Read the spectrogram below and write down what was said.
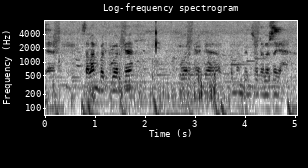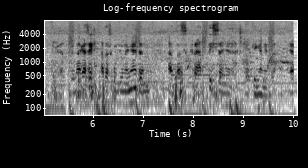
ya. salam buat keluarga keluarganya teman dan saudara saya terima kasih atas kunjungannya dan atas gratisnya bookingan itu ya.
